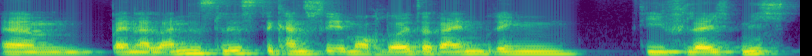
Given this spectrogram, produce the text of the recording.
Ähm, bei einer Landesliste kannst du eben auch Leute reinbringen, die vielleicht nicht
